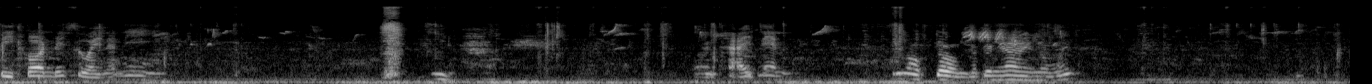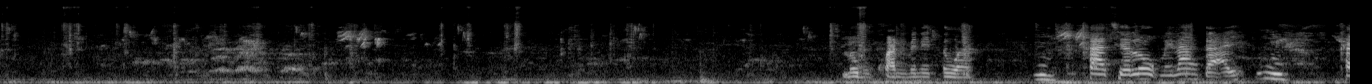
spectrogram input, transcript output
ตีก้อนได้สวยนะนี่ อืมมันท้ายแน่นที่ออกจองจะเป็นง่ายหน่อยลมควันไปในตัวอืมฆ่าเชื้อโรคในร่างกายอืมใคร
